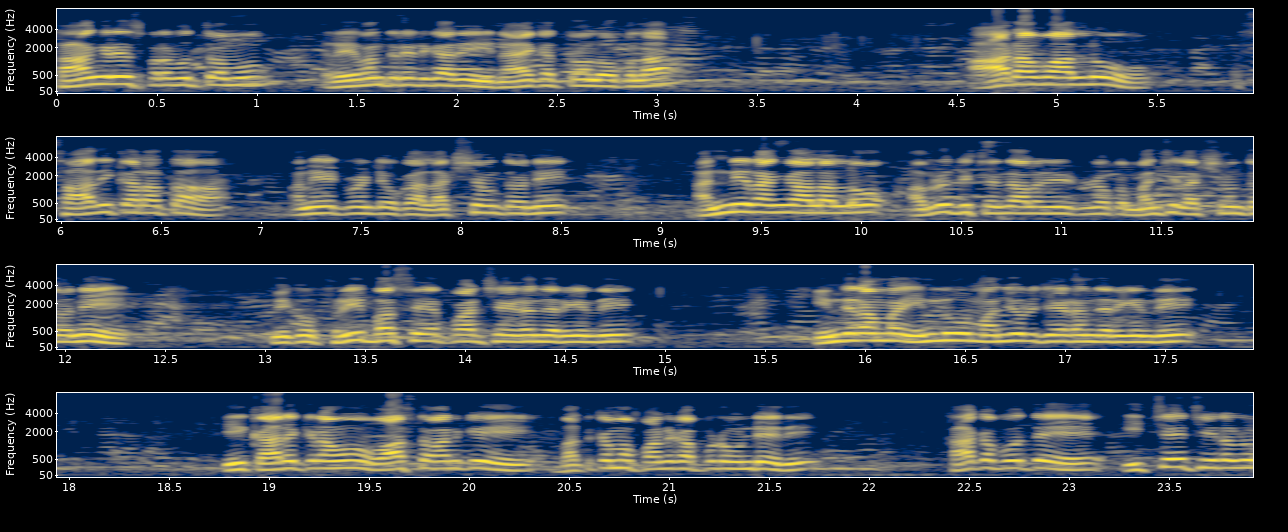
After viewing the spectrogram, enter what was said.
కాంగ్రెస్ ప్రభుత్వము రేవంత్ రెడ్డి గారి నాయకత్వం లోపల ఆడవాళ్ళు సాధికారత అనేటువంటి ఒక లక్ష్యంతో అన్ని రంగాలలో అభివృద్ధి చెందాలనేటువంటి ఒక మంచి లక్ష్యంతోనే మీకు ఫ్రీ బస్సు ఏర్పాటు చేయడం జరిగింది. ఇందిరమ్మ ఇండ్లు మంజూరు చేయడం జరిగింది. ఈ కార్యక్రమం వాస్తవానికి బతుకమ్మ పండుగ అప్పుడు ఉండేది. కాకపోతే ఇచ్చే చీరలు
